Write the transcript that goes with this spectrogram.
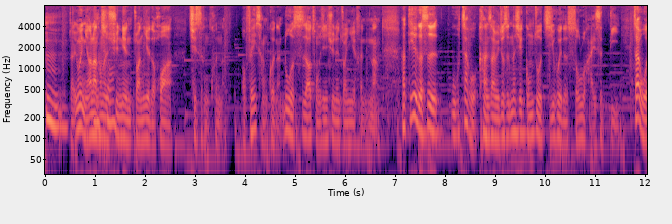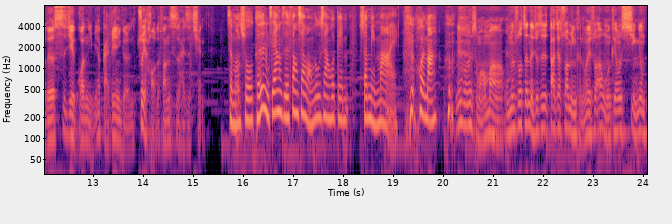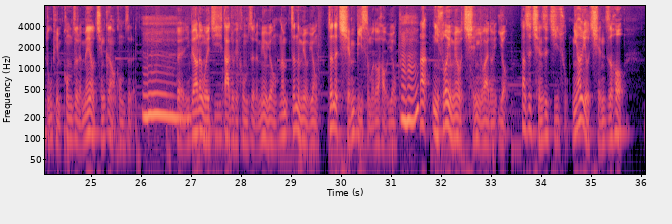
嗯，对，因为你要让他们训练专业的话，其实很困难哦，非常困难。如果是要重新训练专业很难。那第二个是我在我看上去，就是那些工作机会的收入还是低。在我的世界观里面，要改变一个人最好的方式还是钱。怎么说？可是你这样子放上网络上会被酸民骂哎，会吗？没有没有什么好骂啊。我们说真的，就是大家酸民可能会说啊，我们可以用性、用毒品控制人，没有钱更好控制人。嗯，对，你不要认为机器大就可以控制人，没有用，那真的没有用，真的钱比什么都好用。嗯哼，那你说有没有钱以外的东西？有，但是钱是基础，你要有钱之后。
